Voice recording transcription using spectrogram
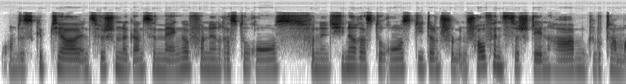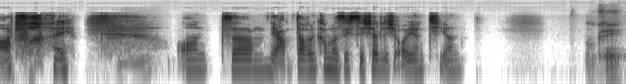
Und es gibt ja inzwischen eine ganze Menge von den Restaurants, von den China-Restaurants, die dann schon im Schaufenster stehen haben, glutamatfrei. Mhm. Und ähm, ja, daran kann man sich sicherlich orientieren. Okay.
